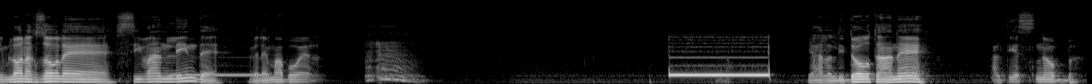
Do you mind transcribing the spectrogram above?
אם לא, נחזור לסיוון לינדה ולמה בוער. יאללה, לידור, תענה. אל תהיה סנוב.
